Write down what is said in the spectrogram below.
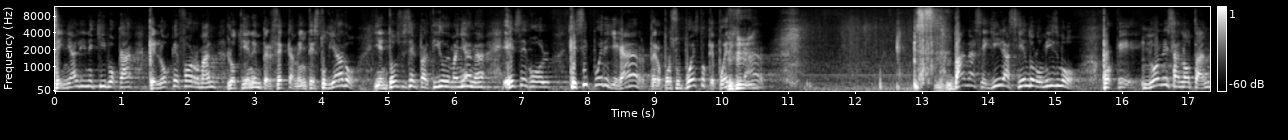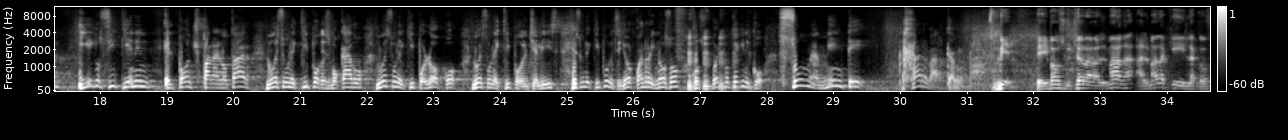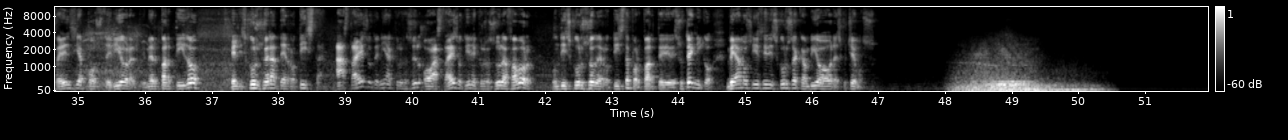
señal inequívoca que lo que forman lo tienen perfectamente estudiado. Y entonces el partido de mañana, ese gol que sí puede llegar, pero por supuesto que puede llegar van a seguir haciendo lo mismo porque no les anotan y ellos sí tienen el punch para anotar. No es un equipo desbocado, no es un equipo loco, no es un equipo del Chelis, es un equipo del señor Juan Reynoso con su cuerpo técnico sumamente Harvard, cabrón. Bien. Eh, vamos a escuchar a Almada. Almada que en la conferencia posterior al primer partido el discurso era derrotista. Hasta eso tenía Cruz Azul, o hasta eso tiene Cruz Azul a favor un discurso derrotista por parte de su técnico. Veamos si ese discurso cambió ahora, escuchemos.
